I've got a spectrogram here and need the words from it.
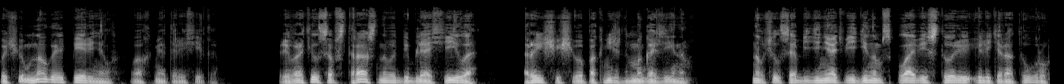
Качу многое перенял у Ахмета Рефика. Превратился в страстного библиофила, рыщущего по книжным магазинам. Научился объединять в едином сплаве историю и литературу,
